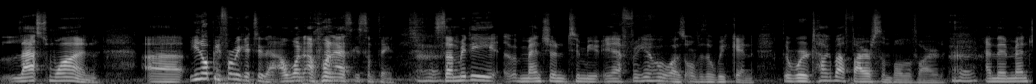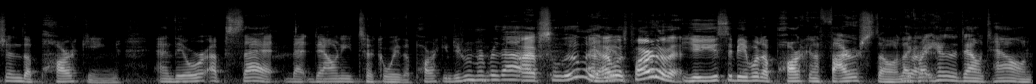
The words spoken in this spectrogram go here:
last one. Uh, you know, before we get to that, I want I want to ask you something. Uh-huh. Somebody mentioned to me, yeah, I forget who it was over the weekend. They were talking about Firestone Boulevard, Uh-huh. and they mentioned the parking, and they were upset that Downey took away the parking. Do you remember that? Absolutely, I, mean- was part of it. you used to be able to park on Firestone, like right, Right. here in the downtown,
